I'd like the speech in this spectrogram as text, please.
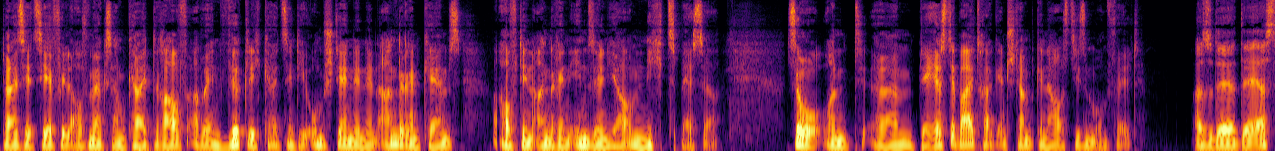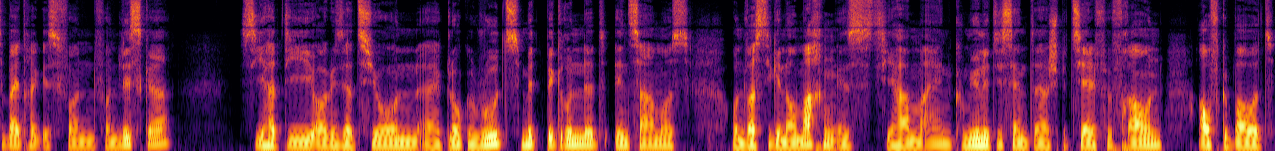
Da ist jetzt sehr viel Aufmerksamkeit drauf, aber in Wirklichkeit sind die Umstände in den anderen Camps auf den anderen Inseln ja um nichts besser. So, und ähm, der erste Beitrag entstammt genau aus diesem Umfeld. Also der, der erste Beitrag ist von, von Liska. Sie hat die Organisation äh, Global Roots mitbegründet in Samos. Und was die genau machen, ist, sie haben ein Community Center speziell für Frauen aufgebaut.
